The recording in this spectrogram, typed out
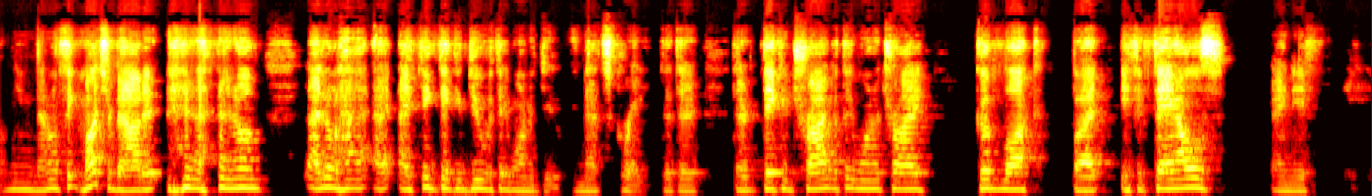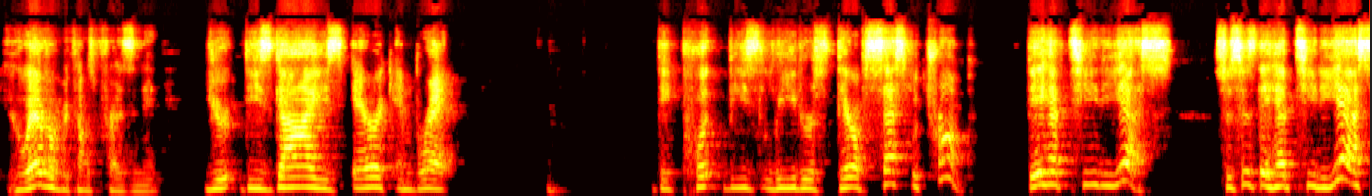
I mean, I don't think much about it. I don't. I don't. have. I, I think they can do what they want to do, and that's great. That they're, they're they can try what they want to try. Good luck. But if it fails, and if whoever becomes president, you're these guys, Eric and Bret, they put these leaders. They're obsessed with Trump. They have TDS. So since they have TDS,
